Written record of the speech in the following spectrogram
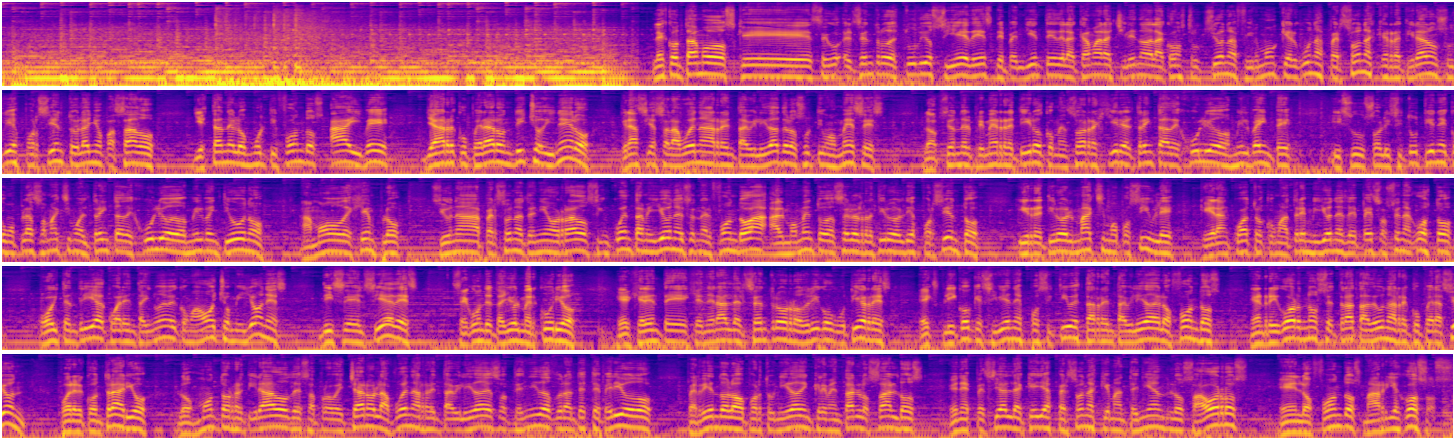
Les contamos que el Centro de Estudios CIEDES, dependiente de la Cámara Chilena de la Construcción, afirmó que algunas personas que retiraron su 10% el año pasado y están en los multifondos A y B ya recuperaron dicho dinero gracias a la buena rentabilidad de los últimos meses. La opción del primer retiro comenzó a regir el 30 de julio de 2020 y su solicitud tiene como plazo máximo el 30 de julio de 2021. A modo de ejemplo, si una persona tenía ahorrado 50 millones en el fondo A al momento de hacer el retiro del 10% y retiró el máximo posible, que eran 4,3 millones de pesos en agosto, hoy tendría 49,8 millones, dice el CIEDES, según detalló el Mercurio. El gerente general del centro, Rodrigo Gutiérrez, explicó que si bien es positiva esta rentabilidad de los fondos, en rigor no se trata de una recuperación. Por el contrario, los montos retirados desaprovecharon las buenas rentabilidades obtenidas durante este periodo, perdiendo la oportunidad de incrementar los saldos, en especial de aquellas personas que mantenían los ahorros en los fondos más riesgosos.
